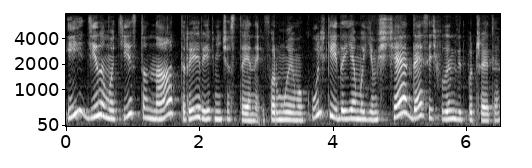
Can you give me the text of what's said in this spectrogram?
і ділимо тісто на три рівні частини. Формуємо кульки і даємо їм ще 10 хвилин відпочити.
